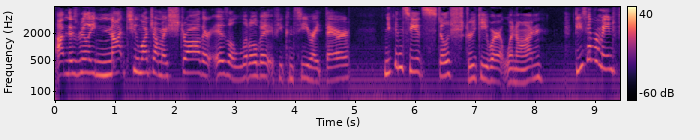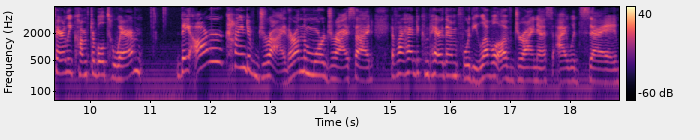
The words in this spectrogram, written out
Um, there's really not too much on my straw. There is a little bit, if you can see right there. You can see it's still streaky where it went on. These have remained fairly comfortable to wear. They are kind of dry. They're on the more dry side. If I had to compare them for the level of dryness, I would say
